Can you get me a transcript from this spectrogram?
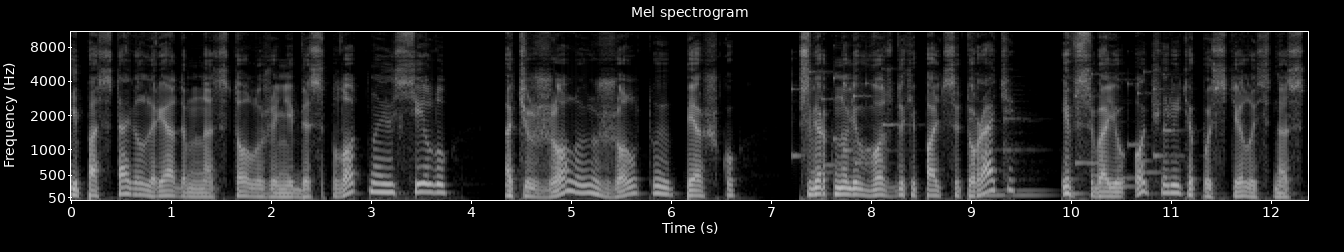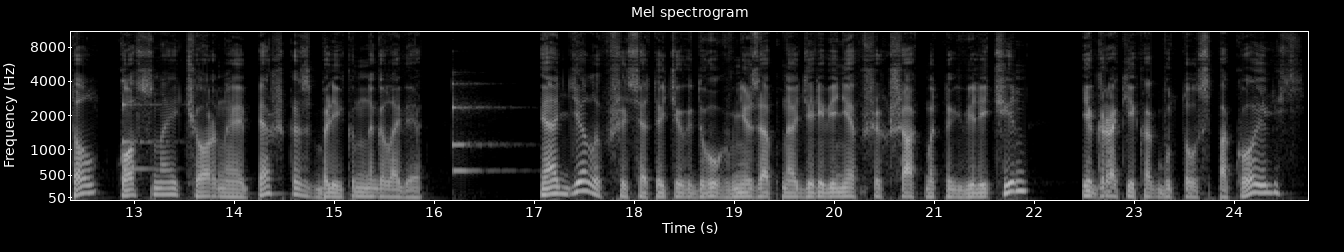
и поставил рядом на стол уже не бесплотную силу, а тяжелую желтую пешку. Сверкнули в воздухе пальцы Турати, и в свою очередь опустилась на стол костная черная пешка с бликом на голове. И отделавшись от этих двух внезапно одеревеневших шахматных величин, игроки как будто успокоились,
